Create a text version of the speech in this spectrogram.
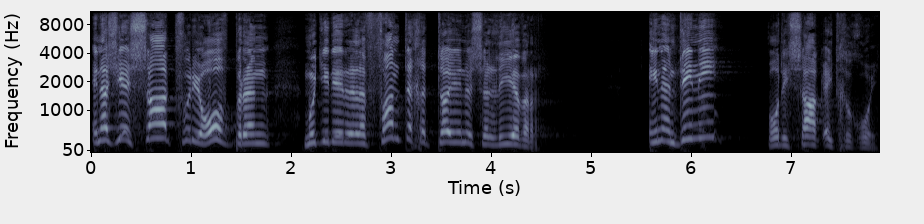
En as jy 'n saak voor die hof bring, moet jy die relevante getuienisse lewer. En indien nie, word die saak uitgegooi.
